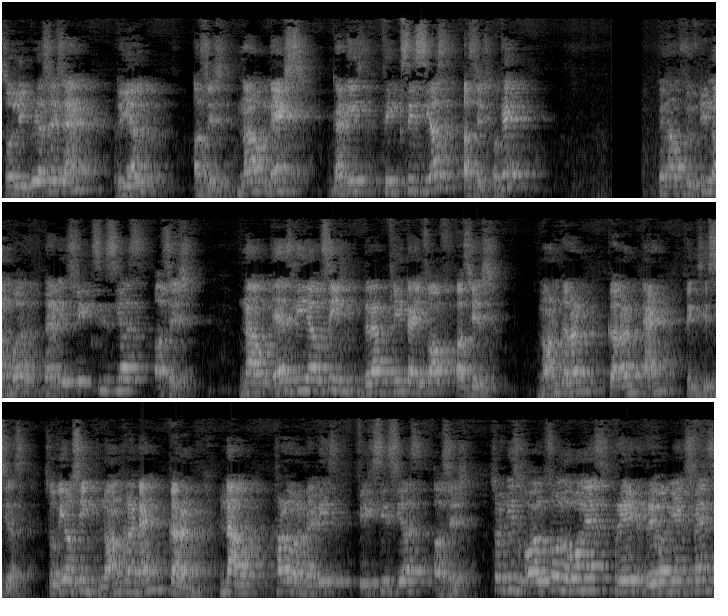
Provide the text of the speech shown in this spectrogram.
so liquid assets and real assets. Now next that is fictitious assets. Okay. Okay. Now 15 number, that. Now as we have seen there are three types of assets: non-current, current, and fictitious. So we have seen non-current and current. Now third one that is fictitious assets. So it is also known as paid revenue expense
